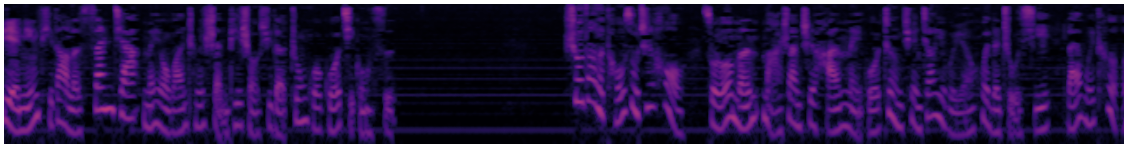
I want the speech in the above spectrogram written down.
点名提到了三家没有完成审批手续的中国国企公司。收到了投诉之后，所罗门马上致函美国证券交易委员会的主席莱维特，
